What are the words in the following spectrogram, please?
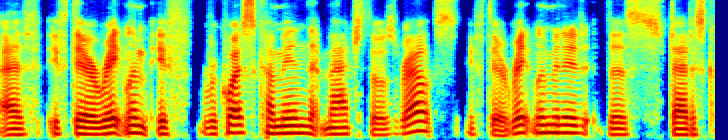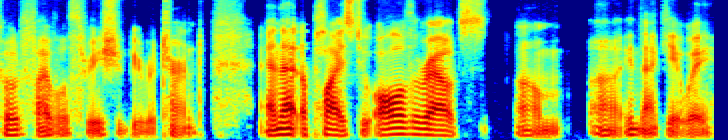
as if they're rate lim if requests come in that match those routes, if they're rate limited, the status code 503 should be returned. And that applies to all of the routes um, uh, in that gateway,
